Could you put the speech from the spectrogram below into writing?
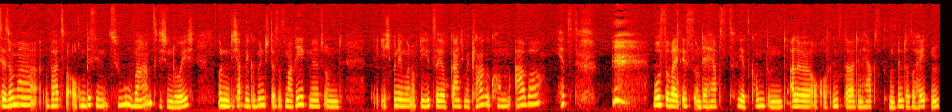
der Sommer war zwar auch ein bisschen zu warm zwischendurch und ich habe mir gewünscht, dass es mal regnet und ich bin irgendwann auf die Hitze auch gar nicht mehr klargekommen, aber jetzt, wo es soweit ist und der Herbst jetzt kommt und alle auch auf Insta den Herbst und Winter so haten,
